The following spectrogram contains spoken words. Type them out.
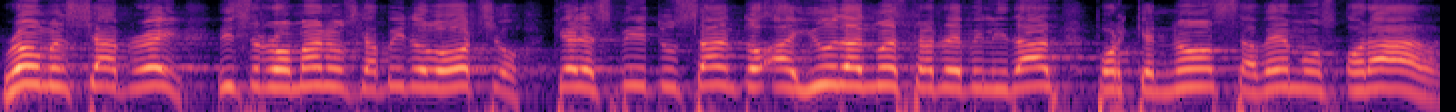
Romans chapter 8, dice Romanos capítulo 8, que el Espíritu Santo ayuda nuestra debilidad porque no sabemos orar.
